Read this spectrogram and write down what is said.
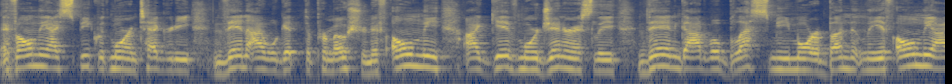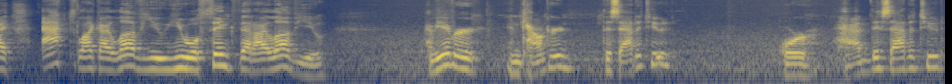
If only I speak with more integrity, then I will get the promotion. If only I give more generously, then God will bless me more abundantly. If only I act like I love you, you will think that I love you. Have you ever encountered this attitude? Or had this attitude?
